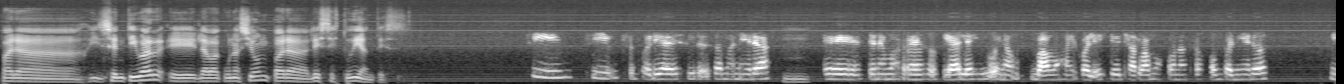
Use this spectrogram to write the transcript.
para incentivar la vacunación para los estudiantes. Sí, sí, se podría decir de esa manera. Mm. tenemos redes sociales y bueno, vamos al colegio charlamos con nuestros compañeros y,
